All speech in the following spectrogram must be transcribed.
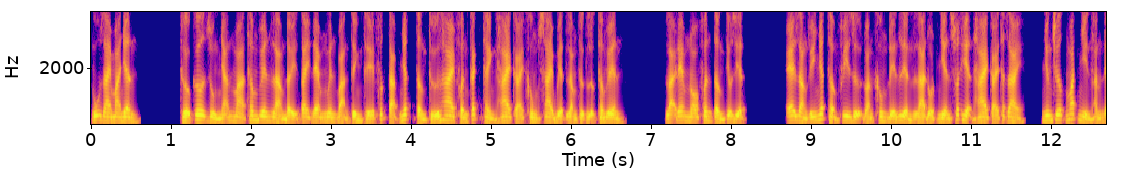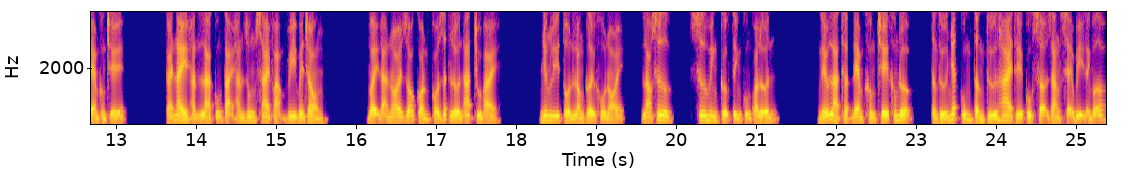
ngũ giai ma nhân. Thừa cơ dùng nhãn ma thâm viên làm đẩy tay đem nguyên bản tình thế phức tạp nhất tầng thứ hai phân cách thành hai cái không sai biệt lắm thực lực thâm viên. Lại đem nó phân tầng tiêu diệt. E rằng duy nhất thẩm phi dự đoán không đến liền là đột nhiên xuất hiện hai cái thất giai, nhưng trước mắt nhìn hắn đem không chế. Cái này hẳn là cũng tại hắn dung sai phạm vi bên trong. Vậy đã nói rõ còn có rất lớn át chủ bài. Nhưng lý tồn long cười khổ nói, lão sư sư minh cược tính cũng quá lớn. Nếu là thật đem không chế không được, tầng thứ nhất cùng tầng thứ hai thế cục sợ rằng sẽ bị đánh vỡ.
